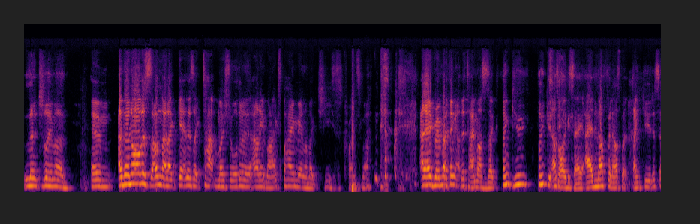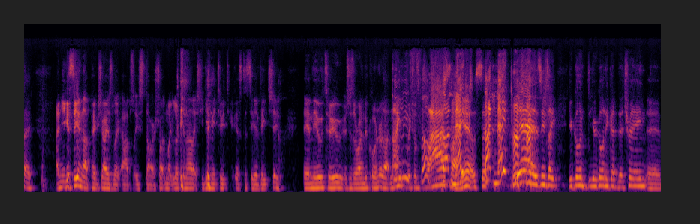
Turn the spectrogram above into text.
literally, man. Um, and then all of a sudden, I like get this like tap on my shoulder, and Annie Mac's behind me, and I'm like, Jesus Christ, man. and I remember, I think at the time I was like, "Thank you, thank you." That's all I could say. I had nothing else but "thank you" to say. And you can see in that picture, I was like absolutely starstruck. I'm like looking at it. She gave me two tickets to see Avicii in the O2, which is around the corner that night, Holy which was fuck. class, That man. night? Yeah, sick. That night? yeah, so he's like, "You're going, you're going to get the train. Uh,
